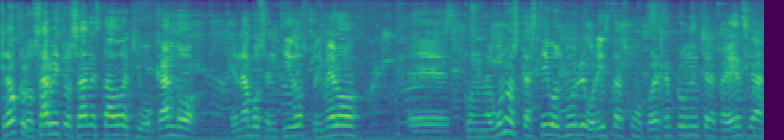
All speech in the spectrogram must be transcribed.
Creo que los árbitros han estado equivocando en ambos sentidos. Primero, eh, con algunos castigos muy rigoristas, como por ejemplo una interferencia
